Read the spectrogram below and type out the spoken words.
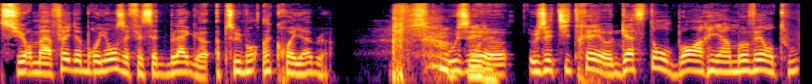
sur ma feuille de brouillon, j'ai fait cette blague absolument incroyable où j'ai euh, titré euh, Gaston bon à rien, mauvais en tout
